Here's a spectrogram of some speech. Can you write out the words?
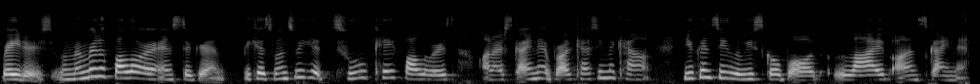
Raiders, remember to follow our Instagram because once we hit 2K followers on our Skynet broadcasting account, you can see Luis go bald live on Skynet.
